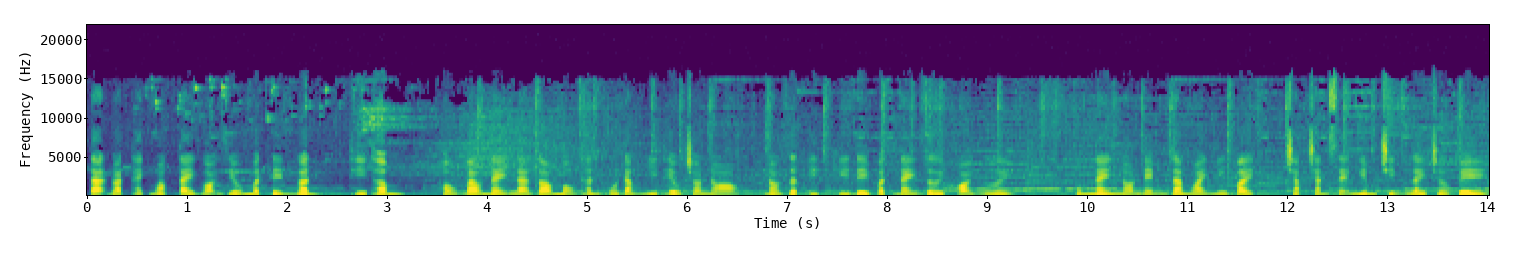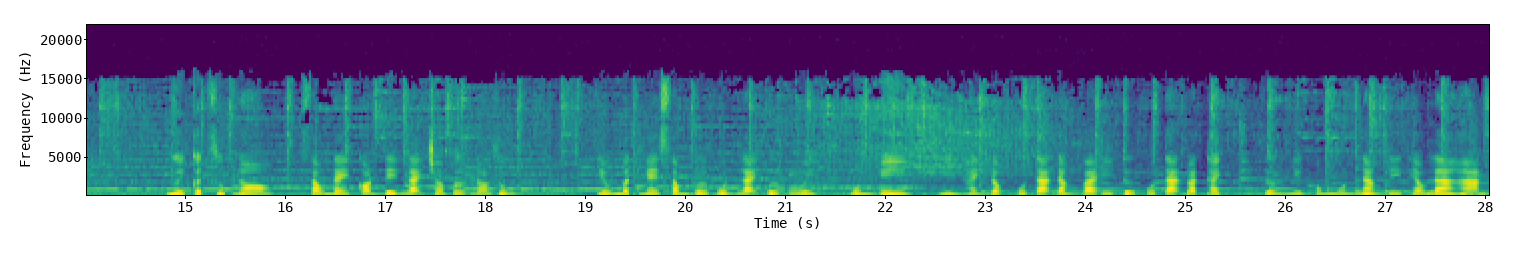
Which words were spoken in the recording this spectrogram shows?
Tạ đoạt thạch ngoắc tay gọi diêu mật đến gần, thì thầm, hầu bao này là do mẫu thân của đằng nhi theo cho nó. Nó rất ít khi để vật này rời khỏi người. Hôm nay nó ném ra ngoài như vậy, chắc chắn sẽ nghiêm chỉnh lấy trở về. Ngươi cất giúp nó, sau này còn để lại cho vợ nó dùng. Tiêu mật nghe xong vừa buồn lại vừa vui, buồn vì, nhìn hành động của tạ đằng và ý tứ của tạ đoạt thạch, dường như không muốn nàng đi theo la hãn,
